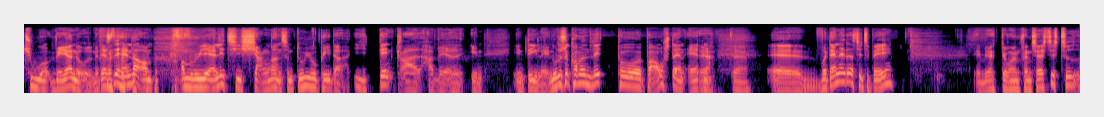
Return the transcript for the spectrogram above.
ture være noget. Men det, altså, det handler om, om reality-genren, som du jo, Peter, i den grad har været en, en del af. Nu er du så kommet lidt på, på afstand af den. Ja, det er. Øh, hvordan er det at se tilbage? Jamen, ja, det var en fantastisk tid,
